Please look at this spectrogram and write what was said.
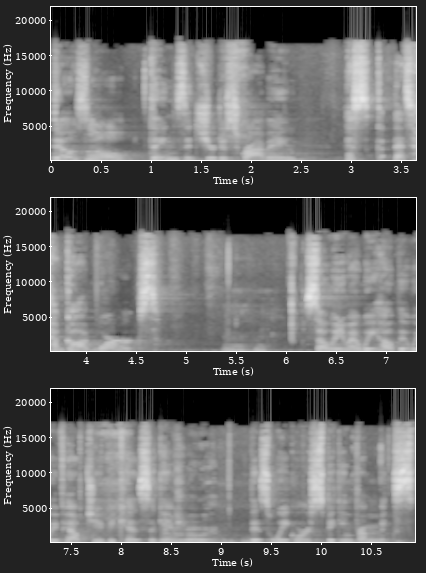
Those little things that you're describing, that's, that's how God works. Mm-hmm. So anyway, we hope that we've helped you because again, Absolutely. this week we're speaking from ex-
